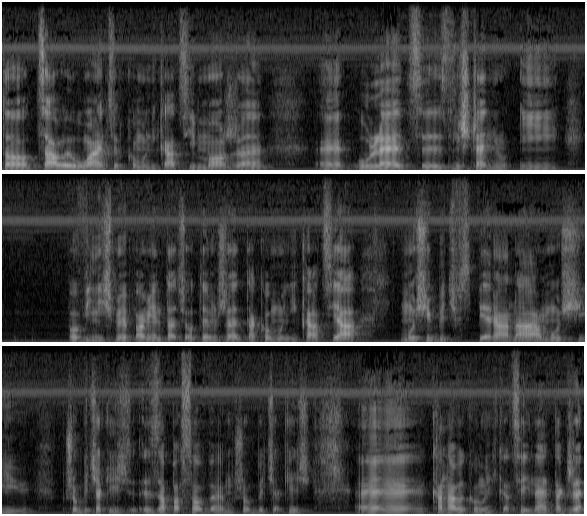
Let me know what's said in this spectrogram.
to cały łańcuch komunikacji może e, ulec zniszczeniu. I powinniśmy pamiętać o tym, że ta komunikacja musi być wspierana, musi, muszą być jakieś zapasowe, muszą być jakieś e, kanały komunikacyjne, także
